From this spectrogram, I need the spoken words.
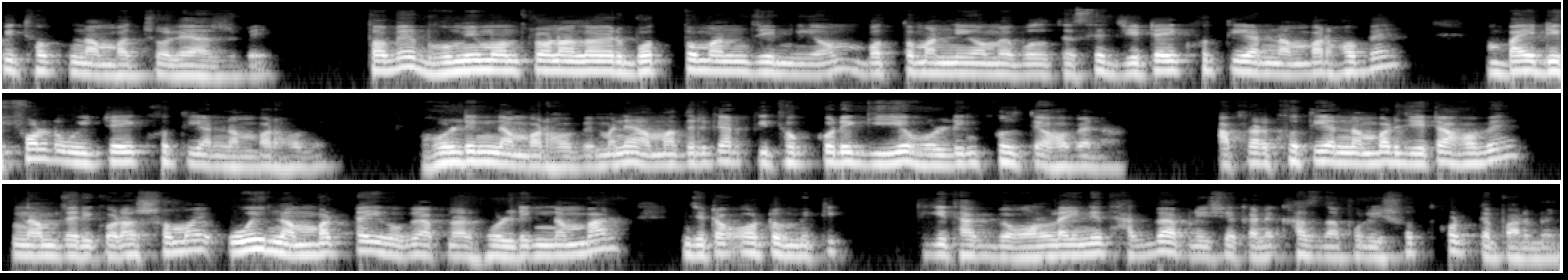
পৃথক নাম্বার চলে আসবে। তবে ভূমি মন্ত্রণালয়ের বর্তমান যে নিয়ম, বর্তমান নিয়মে বলতেছে যেটাই খতিয়ার নাম্বার হবে বাই ডিফল্ট ওইটাই খতিয়ার নাম্বার হবে হোল্ডিং নাম্বার হবে। মানে আমাদেরকে আর পৃথক করে গিয়ে হোল্ডিং খুলতে হবে না। আপনার খতিয়ার নাম্বার যেটা হবে, নামজারি করার সময় ওই নাম্বারটাই হবে আপনার হোল্ডিং নাম্বার যেটা অটোমেটিক থাকবে অনলাইনে থাকবে, আপনি সেখানে খাজনা পরিশোধ করতে পারবেন।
